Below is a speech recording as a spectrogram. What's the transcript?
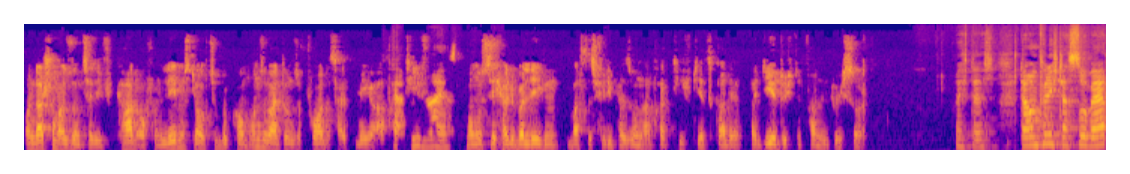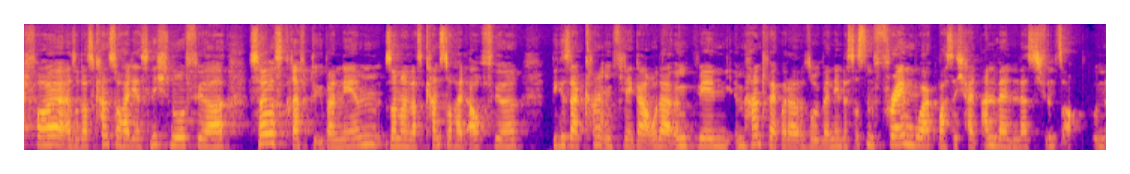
und da schon mal so ein Zertifikat auch von Lebenslauf zu bekommen und so weiter und so fort, ist halt mega attraktiv. Ja, nice. Man muss sich halt überlegen, was ist für die Person attraktiv, die jetzt gerade bei dir durch den Funnel durch soll. Richtig. Darum finde ich das so wertvoll. Also das kannst du halt jetzt nicht nur für Servicekräfte übernehmen, sondern das kannst du halt auch für, wie gesagt, Krankenpfleger oder irgendwen im Handwerk oder so übernehmen. Das ist ein Framework, was ich halt anwenden lasse. Ich finde es auch, du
